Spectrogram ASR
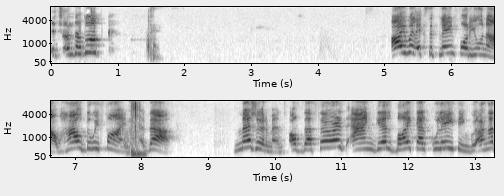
It's on the book. explain for you now how do we find the measurement of the third angle by calculating. We are not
